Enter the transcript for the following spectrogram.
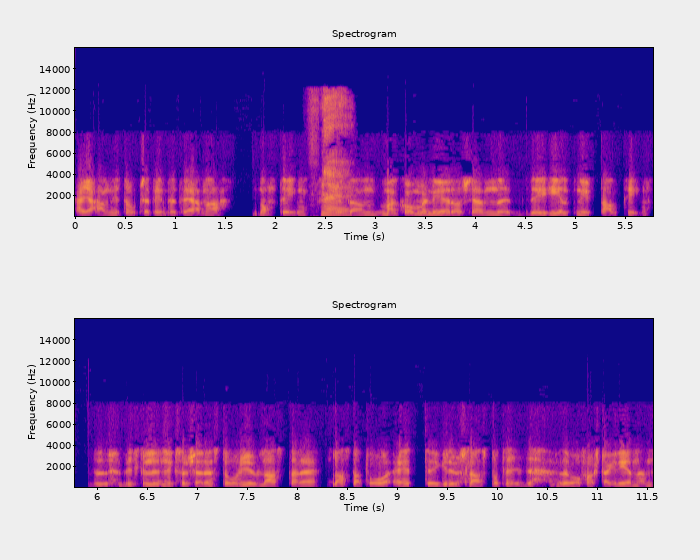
ja, jag hann i stort sett inte träna någonting. Nej. Utan man kommer ner och känner, det är helt nytt allting. Vi skulle liksom köra en stor hjullastare, lasta på ett gruslass på tid. Det var första grenen.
